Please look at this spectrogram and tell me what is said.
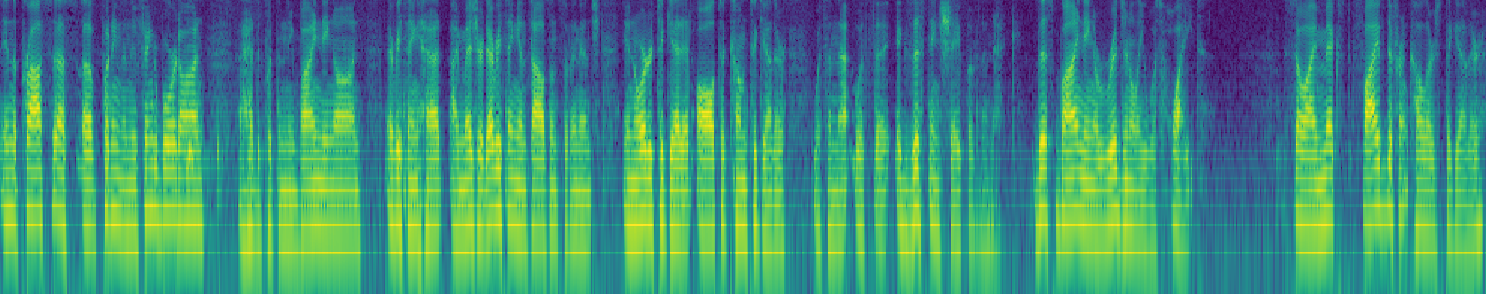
In the process of putting the new fingerboard on, I had to put the new binding on. Everything had, I measured everything in thousandths of an inch in order to get it all to come together with the, with the existing shape of the neck. This binding originally was white. So I mixed five different colors together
